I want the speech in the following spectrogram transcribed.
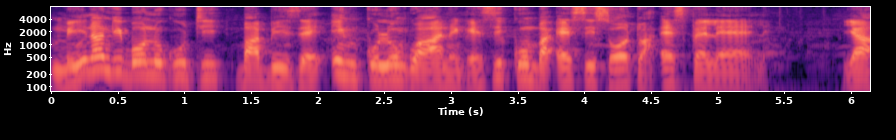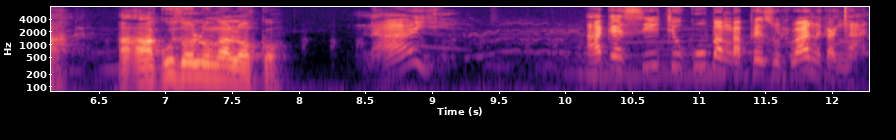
Mina ngibona ukuthi babize inkulungwane ngesikumba esisodwa esiphelele. Ya, akuzolunga lokho. Nayi. Ake sithi ukuba ngaphezudlwana kancane.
